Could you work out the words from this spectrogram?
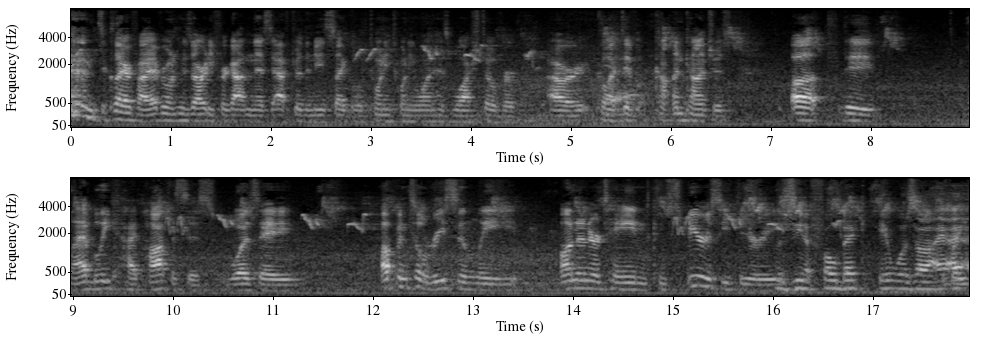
to clarify, everyone who's already forgotten this after the news cycle of 2021 has washed over our collective Yeah. co- unconscious, uh, the lab leak hypothesis was a, up until recently, unentertained conspiracy it theory. was xenophobic. It was. Uh, I,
